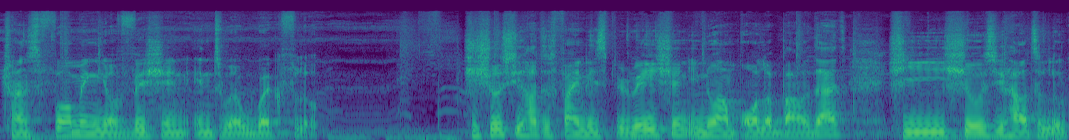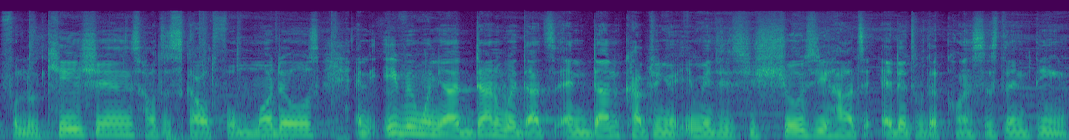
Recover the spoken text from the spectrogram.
Transforming Your Vision into a Workflow. She shows you how to find inspiration. You know I'm all about that. She shows you how to look for locations, how to scout for models, and even when you are done with that and done capturing your images, she shows you how to edit with a consistent theme.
